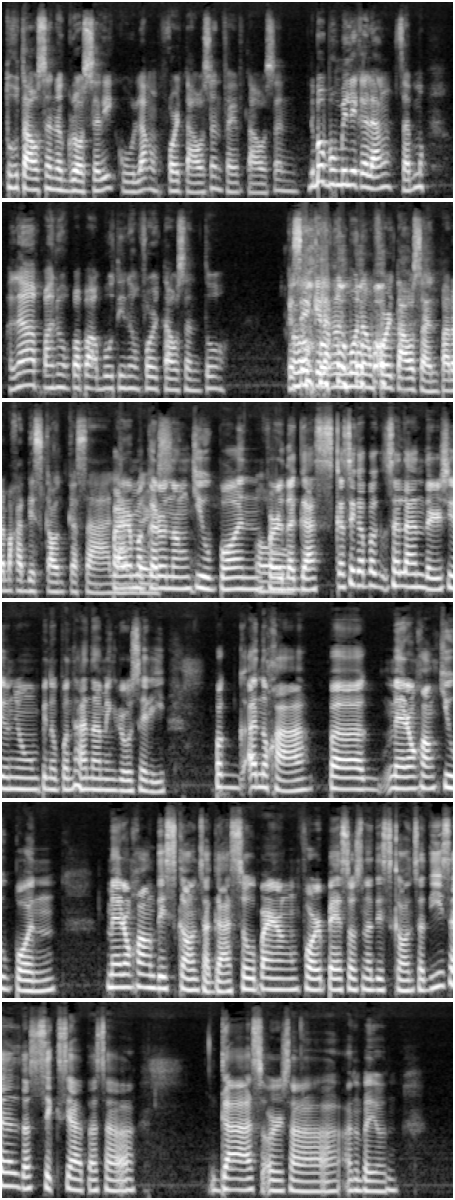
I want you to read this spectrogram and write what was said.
2,000 na grocery, kulang 4,000, 5,000. Di ba bumili ka lang? Sabi mo, hala, paano ko papaabuti ng 4,000 to? Kasi Oh. kailangan mo ng 4,000 para maka-discount ka sa para Landers. magkaroon ng coupon Oo. for the gas. Kasi kapag sa Landers, yun yung pinupuntahan naming grocery. Pag ano ka, pag meron kang coupon, meron kang discount sa gas. So, parang 4 pesos na discount sa diesel, tapos 6 yata sa gas or sa, ano ba yun?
